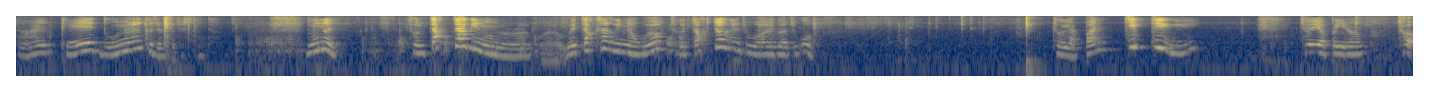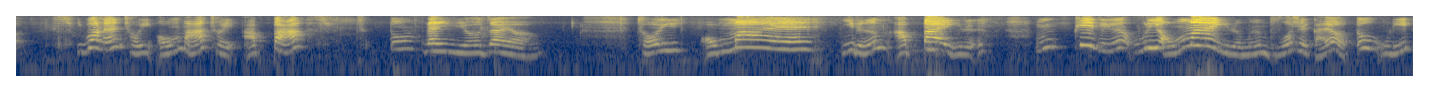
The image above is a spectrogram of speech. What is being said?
자, 이렇게 눈을 그려주겠습니다. 눈을 전 짝짝이 눈으로 할 거예요. 왜 짝짝이냐고요? 제가 짝짝이 좋아해가지고 저희 아빠는 찍찍이 저희 아빠 이름 저 이번엔 저희 엄마 저희 아빠 또 난 여자야 저희 엄마의 이름 아빠의 이름 음, 퀴즈 우리 엄마의 이름은 무엇일까요? 또 우리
